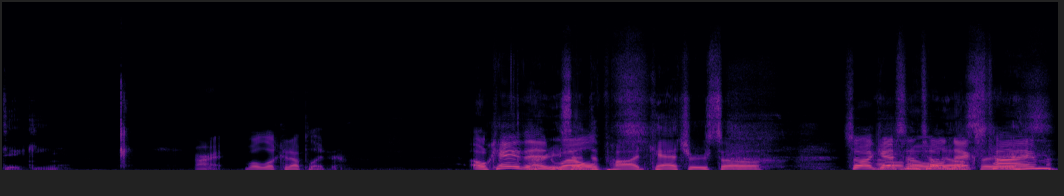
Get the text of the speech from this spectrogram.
Dicking. All right, we'll look it up later. Okay I then. already Well, said the podcatcher, so So I guess don't until next there is. time,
